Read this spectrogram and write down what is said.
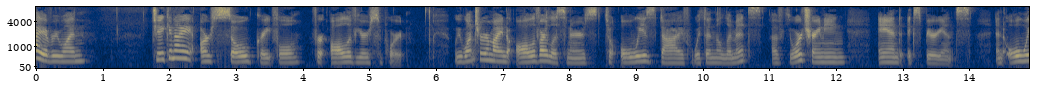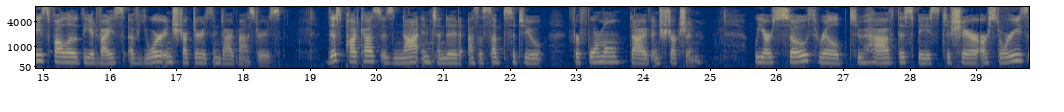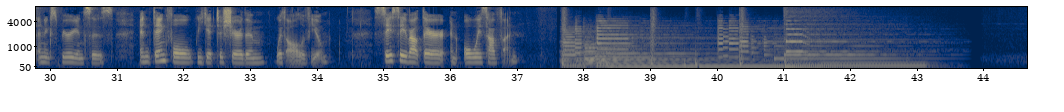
Hi, everyone. Jake and I are so grateful for all of your support. We want to remind all of our listeners to always dive within the limits of your training and experience, and always follow the advice of your instructors and dive masters. This podcast is not intended as a substitute for formal dive instruction. We are so thrilled to have this space to share our stories and experiences, and thankful we get to share them with all of you. Stay safe out there and always have fun.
